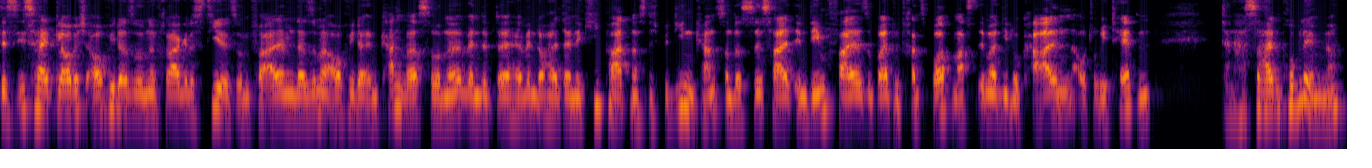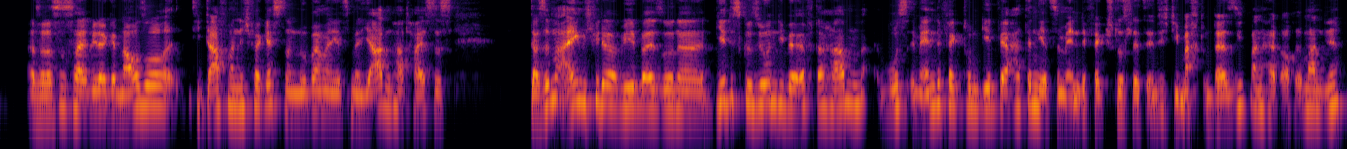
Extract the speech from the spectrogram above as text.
das ist halt, glaube ich, auch wieder so eine Frage des Stils. Und vor allem, da sind wir auch wieder in Canvas, so, ne, wenn du, wenn du halt deine Key-Partners nicht bedienen kannst, und das ist halt in dem Fall, sobald du Transport machst, immer die lokalen Autoritäten, dann hast du halt ein Problem, ne? Also das ist halt wieder genauso, die darf man nicht vergessen. Und nur weil man jetzt Milliarden hat, heißt es, da sind wir eigentlich wieder wie bei so einer Bierdiskussion, die wir öfter haben, wo es im Endeffekt darum geht, wer hat denn jetzt im Endeffekt Schluss letztendlich die Macht? Und da sieht man halt auch immer, ne,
